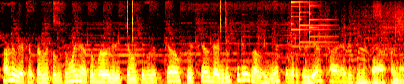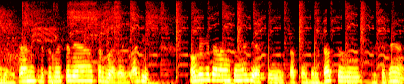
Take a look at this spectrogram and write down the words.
Halo guys, assalamualaikum semuanya. Kembali lagi di channel Semenuska Official dan di video kali ini seperti biasa ya di sini saya akan membagikan preset yang terbaru lagi. Oke, kita langsung aja simak satu persatu presetnya.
